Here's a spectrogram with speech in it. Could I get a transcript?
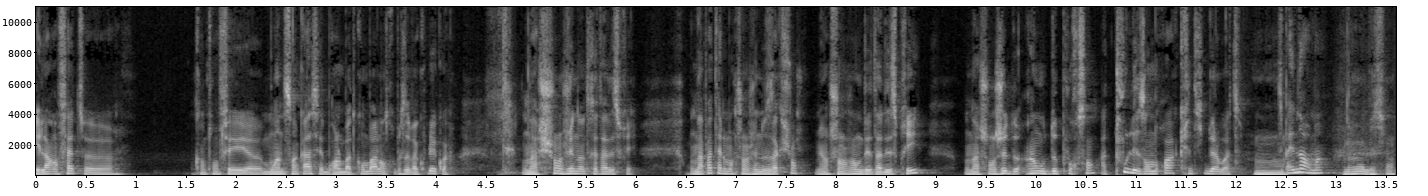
Et là, en fait, euh, quand on fait euh, moins de 100K, c'est branle-bas de combat, l'entreprise va couler, quoi. On a changé notre état d'esprit. On n'a pas tellement changé nos actions, mais en changeant d'état d'esprit, on a changé de 1 ou 2% à tous les endroits critiques de la boîte. Mmh. C'est pas énorme, hein. Non, bien sûr.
